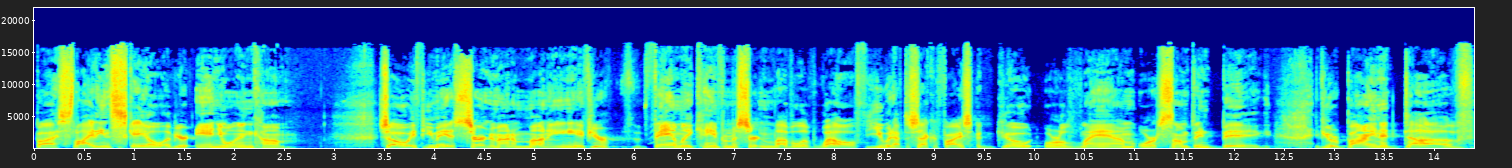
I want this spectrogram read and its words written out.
by a sliding scale of your annual income. So, if you made a certain amount of money, if your family came from a certain level of wealth, you would have to sacrifice a goat or a lamb or something big. If you were buying a dove,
